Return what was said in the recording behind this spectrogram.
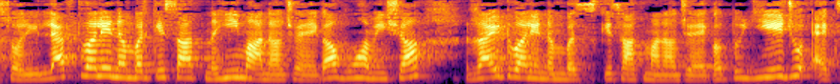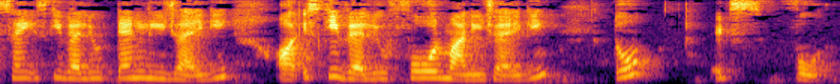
सॉरी लेफ़्ट वाले नंबर के साथ नहीं माना जाएगा, वो हमेशा राइट वाले नंबर्स के साथ माना जाएगा। तो ये जो एक्स है, इसकी वैल्यू टेन ली जाएगी और इसकी वैल्यू फोर मानी जाएगी। तो इट्स फोर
